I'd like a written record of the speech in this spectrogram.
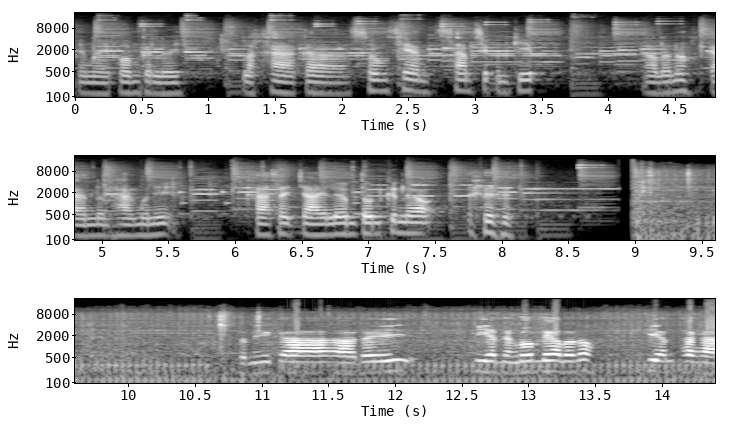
ยางในพร้อมกันเลย ราคาก็สองแสนสามสิบเป็นกิฟเอาแล้วเนาะการเดินทางมื้อนี้ ค่าใช้จ่ายเริ่มต้นขึ้นแล้ว ตอนนี้ก็ได้เปลี่ยนอย่างรถแล้วแล้วเนาะเปลี่ยนทางอา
